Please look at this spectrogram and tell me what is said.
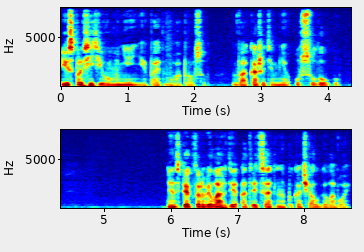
и спросите его мнение по этому вопросу. Вы окажете мне услугу». Инспектор Виларди отрицательно покачал головой.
